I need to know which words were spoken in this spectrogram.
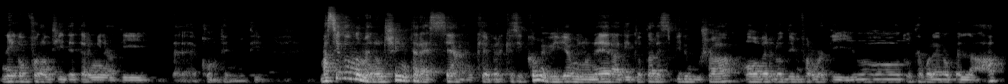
nei confronti di determinati eh, contenuti. Ma secondo me non c'è interesse anche perché siccome viviamo in un'era di totale sfiducia, overload informativo, tutte quelle robe là,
